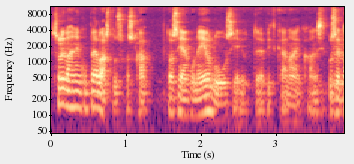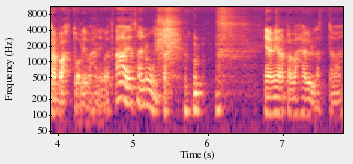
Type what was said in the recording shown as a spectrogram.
Se oli vähän niin kuin pelastus, koska tosiaan kun ei ollut uusia juttuja pitkään aikaan, niin sitten kun se Mm. tapahtui, oli vähän niin kuin, että aah, jotain uutta. ja vieläpä vähän yllättävää.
